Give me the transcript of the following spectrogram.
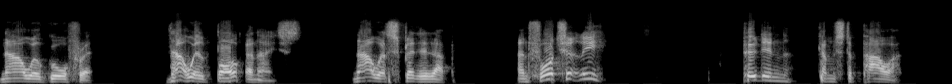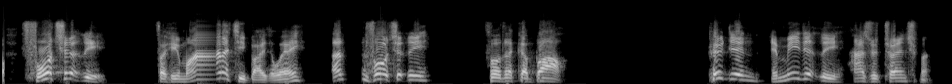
Now we'll go for it. Now we'll balkanize. Now we'll split it up. Unfortunately, Putin comes to power. Fortunately for humanity, by the way, unfortunately for the cabal. Putin immediately has retrenchment.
